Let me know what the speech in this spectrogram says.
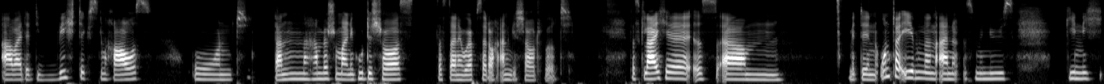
arbeite die wichtigsten raus und dann haben wir schon mal eine gute Chance, dass deine Website auch angeschaut wird. Das gleiche ist ähm, mit den Unterebenen eines Menüs. Geh nicht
